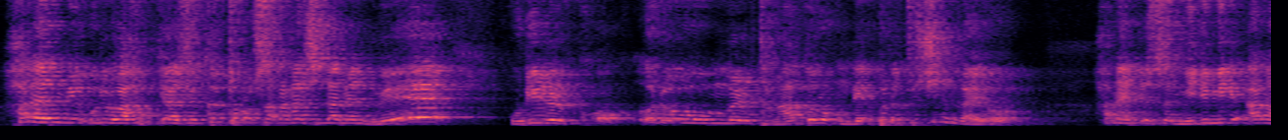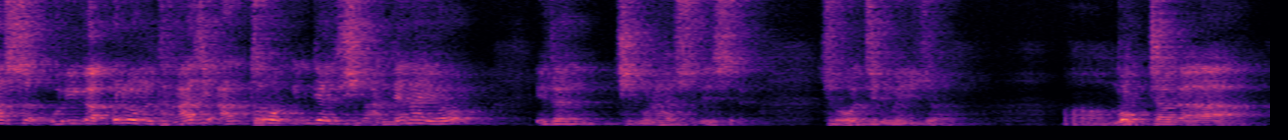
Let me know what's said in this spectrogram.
하나님이 우리와 함께 하시고 그토록 사랑하신다면 왜 우리를 꼭 어려움을 당하도록 내버려 두시는가요? 하나님께서 미리미리 알아서 우리가 어려움을 당하지 않도록 인도해 주시면 안 되나요? 이런 질문을 할 수도 있어요. 좋은 질문이죠. 어, 목자가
